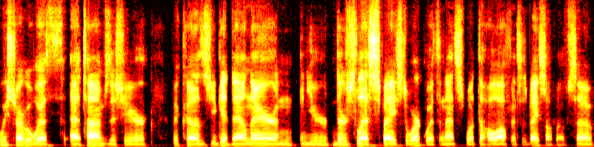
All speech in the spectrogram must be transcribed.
we struggle with at times this year. because you get down there and, and you're there's less space to work with, and that's what the whole offense is based off of. So,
